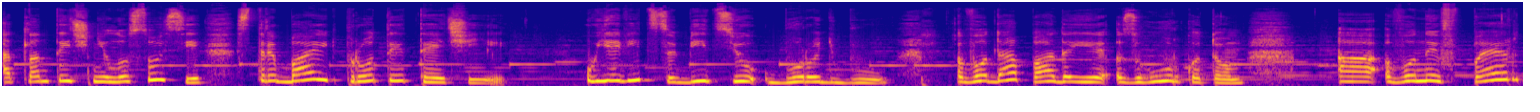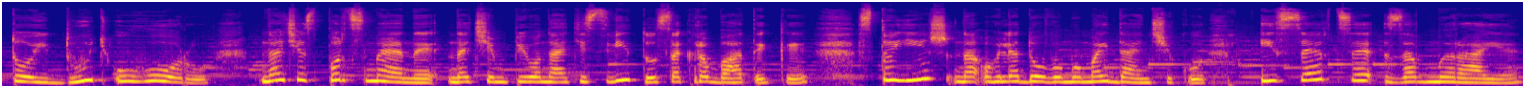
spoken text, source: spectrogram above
атлантичні лососі стрибають проти течії. Уявіть собі цю боротьбу. Вода падає з гуркотом, а вони вперто йдуть угору, наче спортсмени на чемпіонаті світу з акробатики. Стоїш на оглядовому майданчику, і серце завмирає.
